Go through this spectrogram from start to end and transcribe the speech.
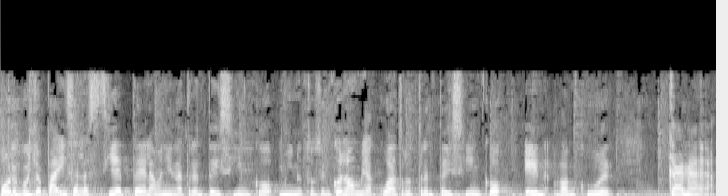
Orgullo País a las 7 de la mañana, 35 minutos en Colombia, 4.35 en Vancouver, Canadá.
